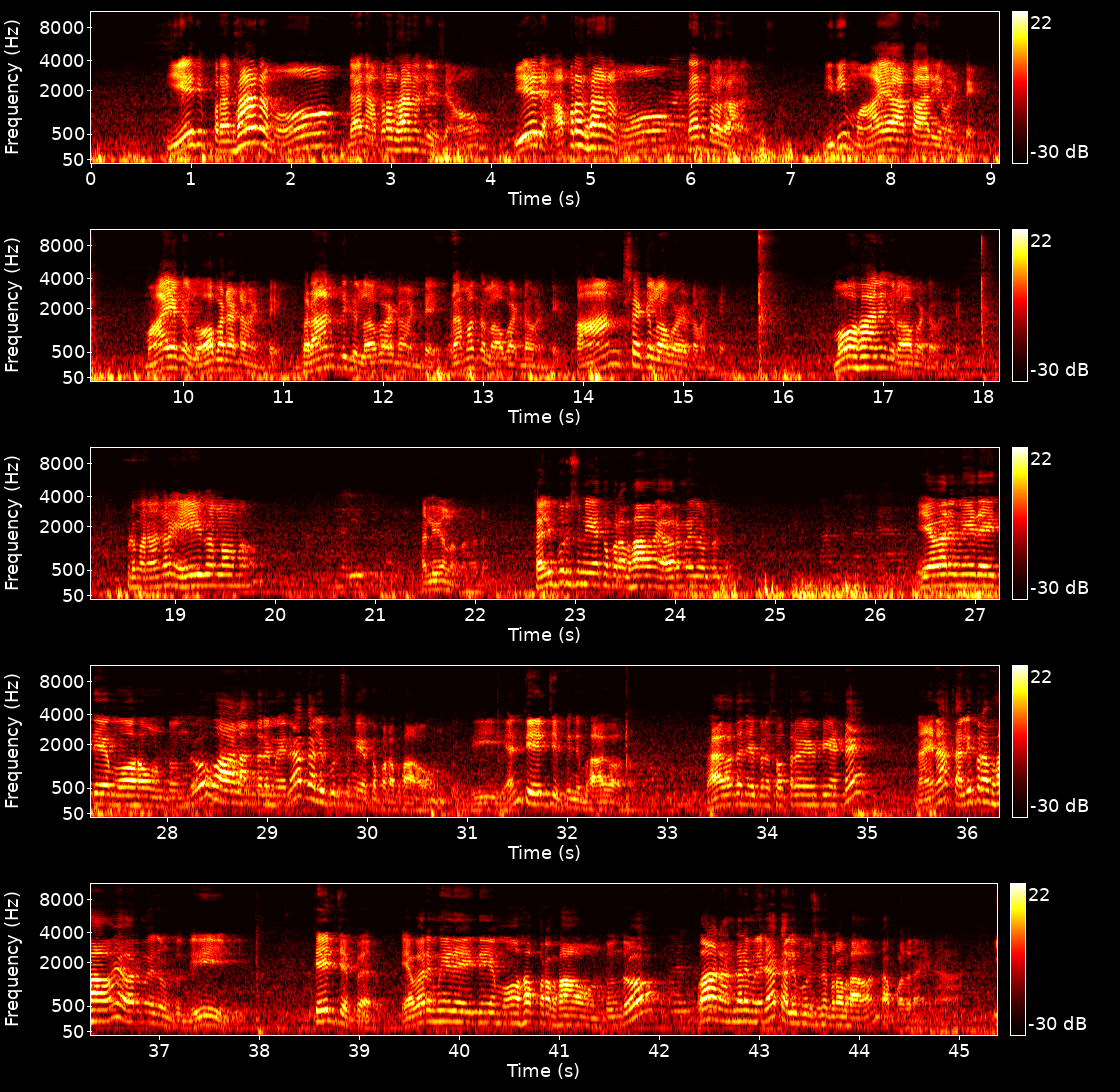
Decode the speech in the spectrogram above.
ఏది ప్రధానమో దాన్ని అప్రధానం చేశాం. ఏది అప్రధానమో దాన్ని ప్రధానం చేశాం. ఇది మాయా కార్యం అంటే. మాయకు లోబడటం అంటే. భ్రాంతికి లోబడటం అంటే. భ్రమకు లోబడటం అంటే. కాంక్షకి లోబడటం అంటే. మోహానికి లోబడటం అంటే. ఇప్పుడు మనందరం ఏ యుగంలో ఉన్నాం? కలియుగంలో ఉన్నాం కదా కలిపురుషుని యొక్క ప్రభావం ఎవరి మీద ఉంటుంది? ఎవరి మీద అయితే మోహం ఉంటుందో వాళ్ళందరి మీద కలిపురుషుని యొక్క ప్రభావం ఉంటుంది అని తేల్చి చెప్పింది భాగవతం. భాగవతం చెప్పిన సూత్రం ఏమిటి అంటే నాయన కలి ప్రభావం ఎవరి మీద ఉంటుంది? తేల్చి చెప్పారు. ఎవరి మీద అయితే మోహ ప్రభావం ఉంటుందో వారందరి మీద కలిపురుషుని ప్రభావం తప్పదు నాయన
